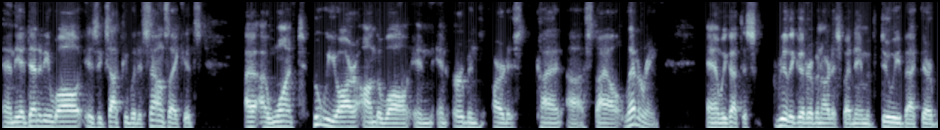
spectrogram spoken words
and the identity wall is exactly what it sounds like. It's I, I want who we are on the wall in in urban artist kind uh, style lettering, and we got this really good urban artist by the name of Dewey back there,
